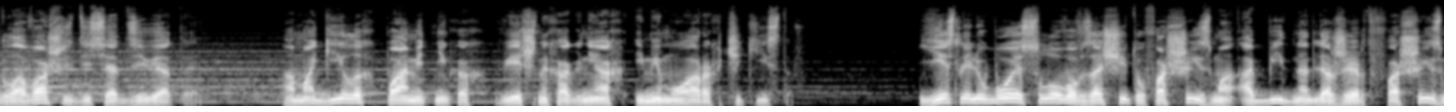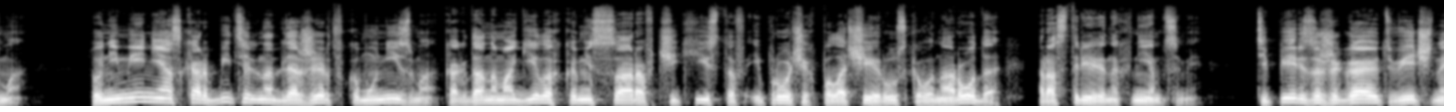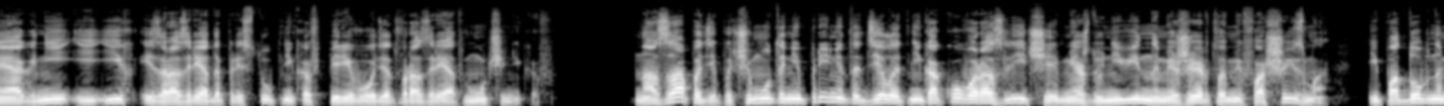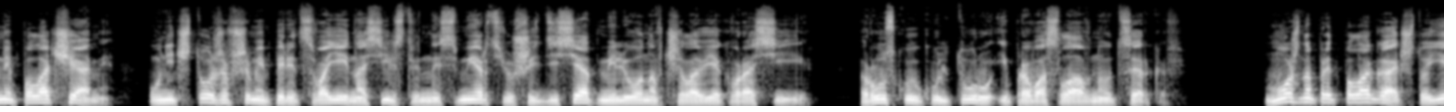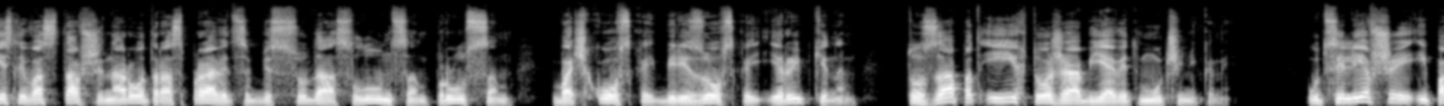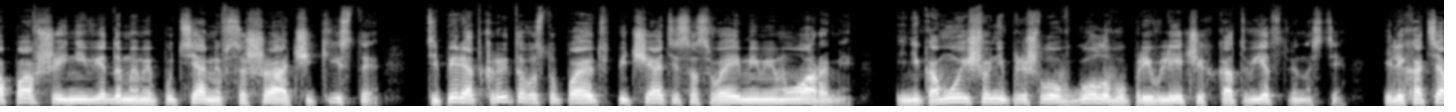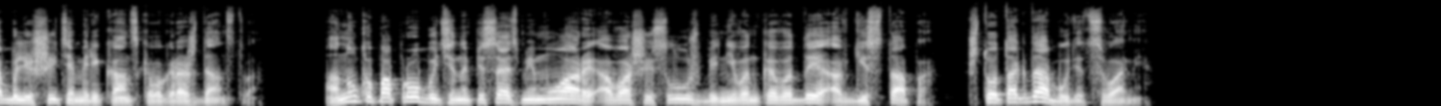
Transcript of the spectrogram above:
Глава 69. О могилах, памятниках, вечных огнях и мемуарах чекистов. Если любое слово в защиту фашизма обидно для жертв фашизма, то не менее оскорбительно для жертв коммунизма, когда на могилах комиссаров, чекистов и прочих палачей русского народа, расстрелянных немцами, теперь зажигают вечные огни и их из разряда преступников переводят в разряд мучеников. На Западе почему-то не принято делать никакого различия между невинными жертвами фашизма и подобными палачами, уничтожившими перед своей насильственной смертью 60 миллионов человек в России, русскую культуру и православную церковь. Можно предполагать, что если восставший народ расправится без суда с Лунцем, Пруссом, Бочковской, Березовской и Рыбкиным, то Запад и их тоже объявит мучениками. Уцелевшие и попавшие неведомыми путями в США чекисты теперь открыто выступают в печати со своими мемуарами, и никому еще не пришло в голову привлечь их к ответственности или хотя бы лишить американского гражданства. А ну-ка попробуйте написать мемуары о вашей службе не в НКВД, а в гестапо. Что тогда будет с вами?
